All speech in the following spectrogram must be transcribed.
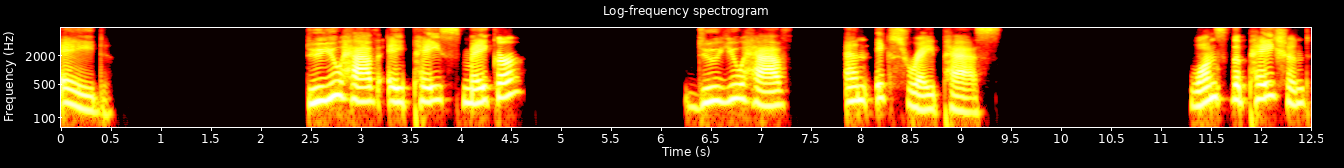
aid. Do you have a pacemaker? Do you have an x-ray pass? Once the patient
